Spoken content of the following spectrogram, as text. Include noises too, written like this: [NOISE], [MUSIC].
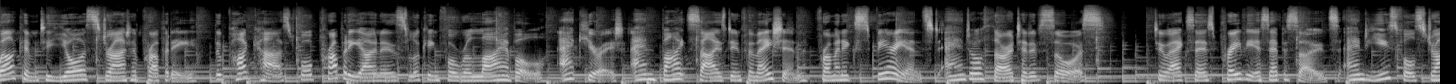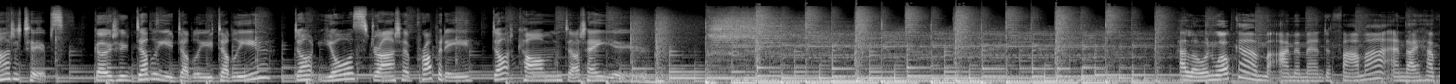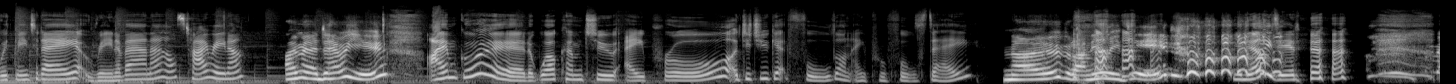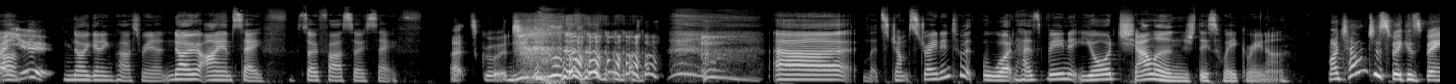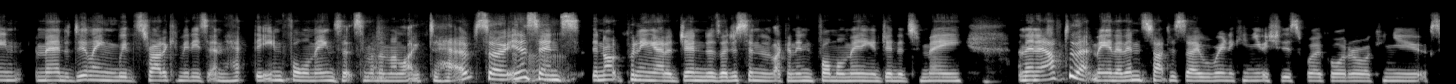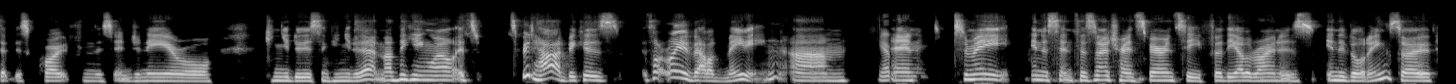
Welcome to Your Strata Property, the podcast for property owners looking for reliable, accurate, and bite sized information from an experienced and authoritative source. To access previous episodes and useful strata tips, go to www.yourstrataproperty.com.au. Hello and welcome. I'm Amanda Farmer and I have with me today Rena Van Elst. Hi, Rena. Hi, Amanda. How are you? I am good. Welcome to April. Did you get fooled on April Fool's Day? No, but I nearly [LAUGHS] did. you nearly did. [LAUGHS] what about uh, you? No getting past Rena. No, I am safe. So far, so safe. That's good. [LAUGHS] Uh, let's jump straight into it. What has been your challenge this week, Rena? My challenge this week has been Amanda dealing with strata committees and ha- the informal meetings that some of them are like to have. So in uh-huh. a sense, they're not putting out agendas. They just send like an informal meeting agenda to me, and then after that meeting, they then start to say, "Well, Rena, can you issue this work order, or can you accept this quote from this engineer, or can you do this and can you do that?" And I'm thinking, well, it's it's a bit hard because it's not really a valid meeting. Um, Yep. And to me, in a sense, there's no transparency for the other owners in the building. So,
